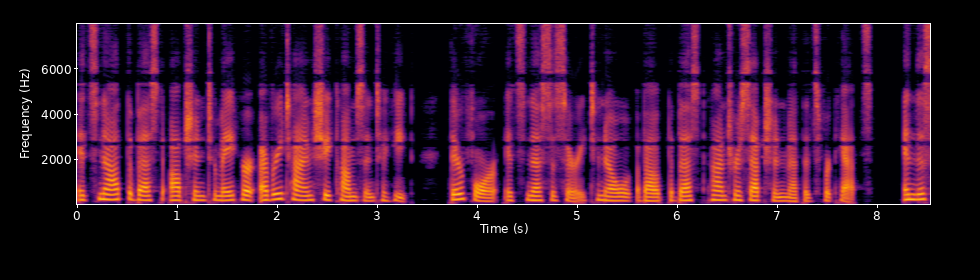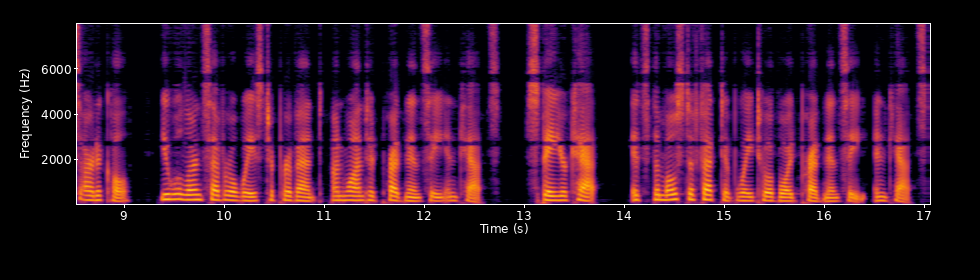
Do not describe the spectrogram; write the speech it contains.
it's not the best option to mate her every time she comes into heat. Therefore, it's necessary to know about the best contraception methods for cats. In this article, you will learn several ways to prevent unwanted pregnancy in cats. Spay your cat. It's the most effective way to avoid pregnancy in cats.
